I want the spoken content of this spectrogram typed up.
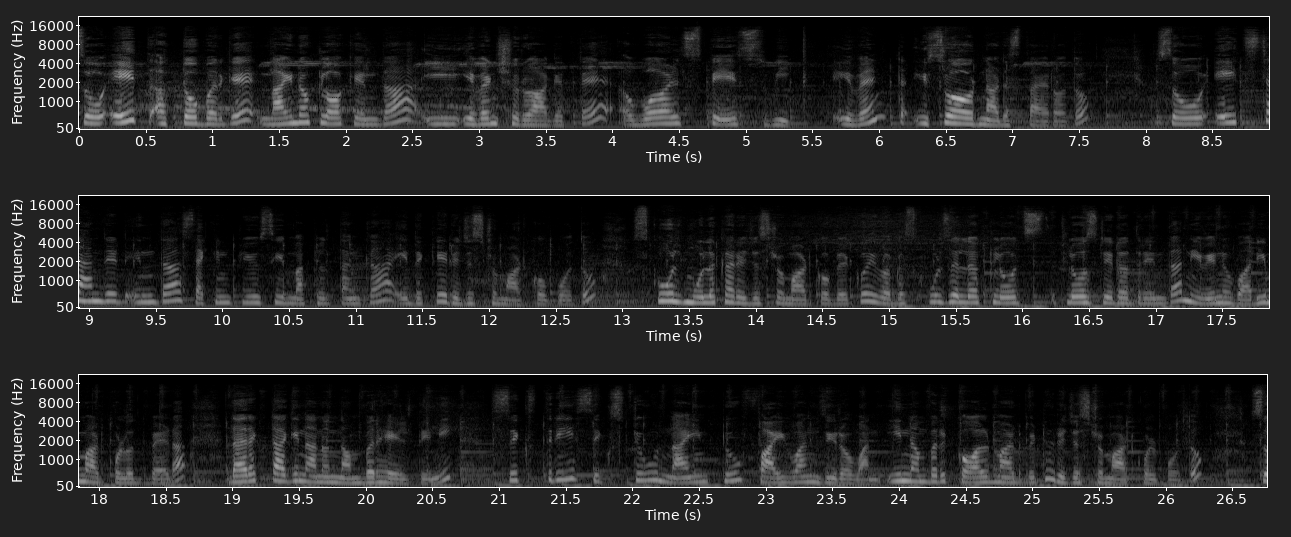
ಸೊ ಏಯ್ತ್ ಅಕ್ಟೋಬರ್ಗೆ ನೈನ್ ಓ ಕ್ಲಾಕಿಂದ ಈ ಇವೆಂಟ್ ಶುರು ಆಗುತ್ತೆ world space week event ISRO ಅವ್ರು ನಡೆಸ್ತಾ ಇರೋದು. ಸೊ ಏಯ್ತ್ ಸ್ಟ್ಯಾಂಡರ್ಡಿಂದ ಸೆಕೆಂಡ್ ಪಿ ಯು ಸಿ ಮಕ್ಕಳ ತನಕ ಇದಕ್ಕೆ ರಿಜಿಸ್ಟರ್ ಮಾಡ್ಕೋಬೋದು. ಸ್ಕೂಲ್ ಮೂಲಕ ರಿಜಿಸ್ಟರ್ ಮಾಡ್ಕೋಬೇಕು. ಇವಾಗ ಸ್ಕೂಲ್ಸ್ ಎಲ್ಲ ಕ್ಲೋಸ್ ಕ್ಲೋಸ್ಡ್ ಇರೋದ್ರಿಂದ ನೀವೇನು ವರಿ ಮಾಡ್ಕೊಳ್ಳೋದು ಬೇಡ. ಡೈರೆಕ್ಟಾಗಿ ನಾನೊಂದು ನಂಬರ್ ಹೇಳ್ತೀನಿ. Six three six two nine two five one zero one ಈ ನಂಬರ್ಗೆ ಕಾಲ್ ಮಾಡಿಬಿಟ್ಟು ರಿಜಿಸ್ಟರ್ ಮಾಡ್ಕೊಳ್ಬೋದು. ಸೊ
